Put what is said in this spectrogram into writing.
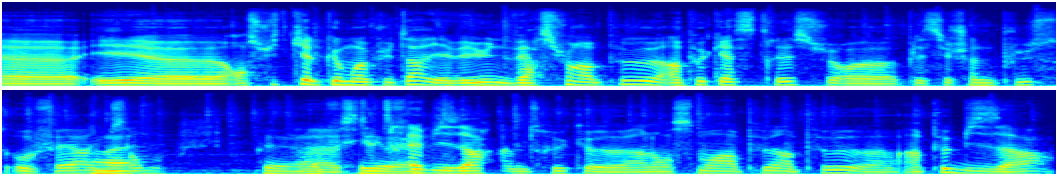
Euh, et euh, ensuite, quelques mois plus tard, il y avait eu une version un peu, un peu castrée sur euh, PlayStation Plus offert, il me semble. C'était ouais. très bizarre comme truc, un lancement un peu, un peu, un peu bizarre.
